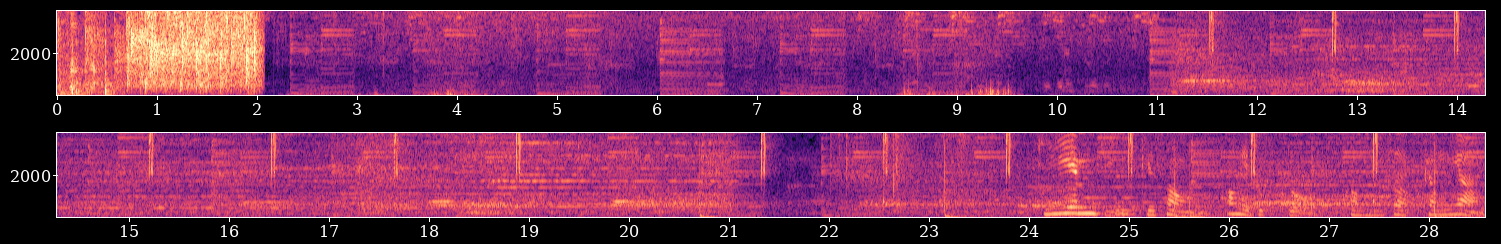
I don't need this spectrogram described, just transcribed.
감사합니다. DMZ, 개성, 황해북도, 강석, 평양,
